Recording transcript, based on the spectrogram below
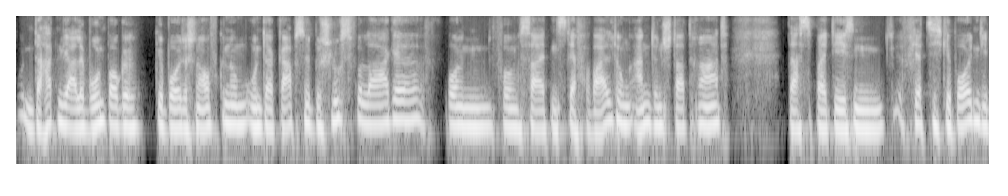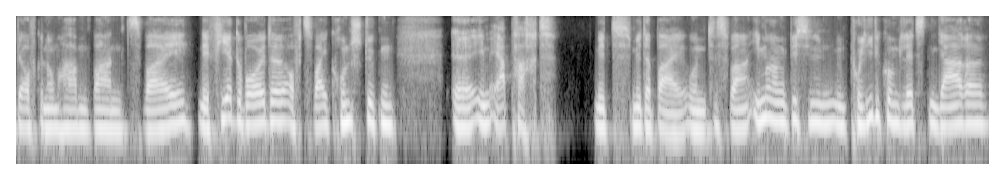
Und da hatten wir alle Wohnbaugebäude schon aufgenommen und da gab es eine Beschlussvorlage von, von seitens der Verwaltung an den Stadtrat, dass bei diesen 40 Gebäuden, die wir aufgenommen haben, waren zwei, ne, vier Gebäude auf zwei Grundstücken äh, im Erbpacht mit, mit dabei. Und es war immer ein bisschen ein Politikum die letzten Jahre.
